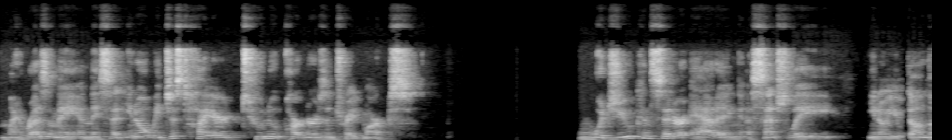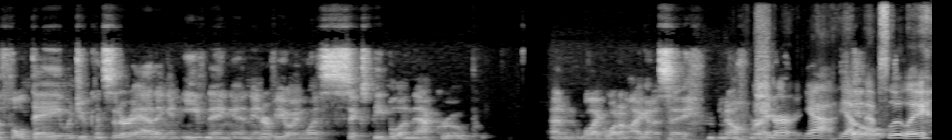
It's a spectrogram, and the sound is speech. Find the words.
my resume and they said, you know, we just hired two new partners in trademarks. Would you consider adding essentially, you know, you've done the full day, would you consider adding an evening and interviewing with six people in that group? And like, what am I going to say? You know, right? Sure. Yeah. Yep. So, absolutely.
